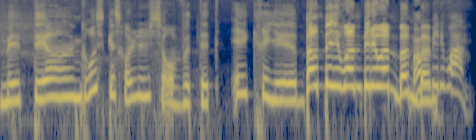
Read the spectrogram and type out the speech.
Mettez un grosse casserole sur vos têtes et criez bam bam bam bam bam bam.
